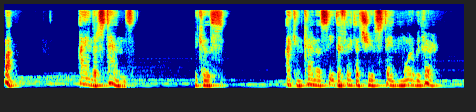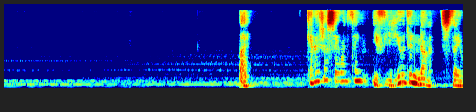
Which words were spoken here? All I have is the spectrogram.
Well, I understand because I can kind of see the fact that you stayed more with her. But, can I just say one thing? If you do not stay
